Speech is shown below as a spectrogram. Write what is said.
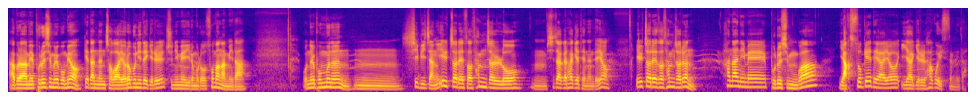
아브라함의 부르심을 보며 깨닫는 저와 여러분이 되기를 주님의 이름으로 소망합니다. 오늘 본문은 음, 12장 1절에서 3절로 음, 시작을 하게 되는데요. 1절에서 3절은 하나님의 부르심과 약속에 대하여 이야기를 하고 있습니다.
